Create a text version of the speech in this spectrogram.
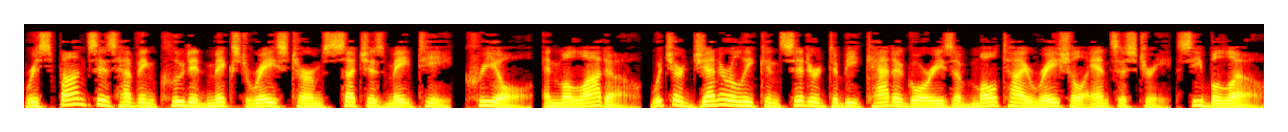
Responses have included mixed race terms such as Métis, Creole, and mulatto, which are generally considered to be categories of multi-racial ancestry see below,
